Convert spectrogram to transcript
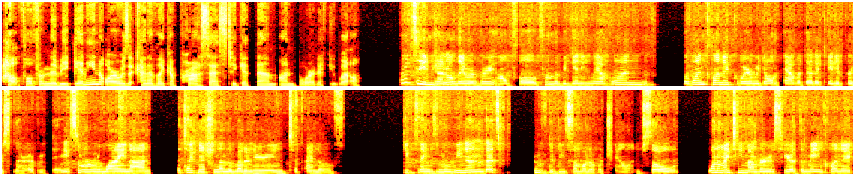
helpful from the beginning or was it kind of like a process to get them on board, if you will? I would say in general, they were very helpful from the beginning. We have one, the one clinic where we don't have a dedicated person there every day. So we're relying on the technician and the veterinarian to kind of keep things moving. And that's proved to be somewhat of a challenge. So one of my team members here at the main clinic,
